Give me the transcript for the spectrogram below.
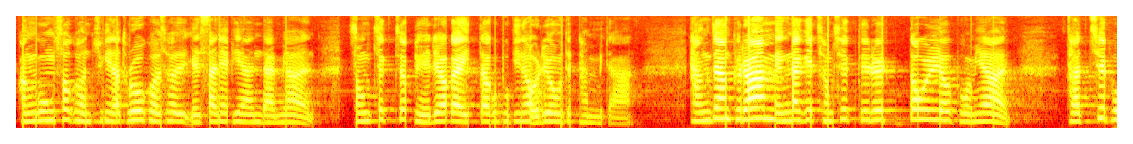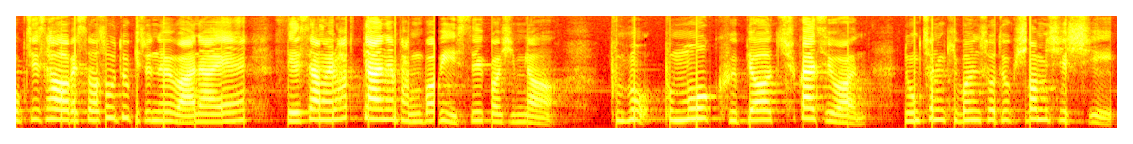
관공서 건축이나 도로 건설 예산에 비한다면 정책적 배려가 있다고 보기는 어려운 듯합니다. 당장 그러한 맥락의 정책들을 떠올려 보면 자체 복지 사업에서 소득 기준을 완화해 대상을 확대하는 방법이 있을 것이며 부모, 부모 급여 추가 지원, 농촌 기본소득 시범 실시,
